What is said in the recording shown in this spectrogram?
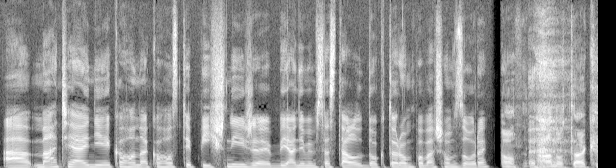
a máte aj niekoho, na koho ste píšli pyšný, že ja neviem, sa stal doktorom po vašom vzore? No, áno, tak.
